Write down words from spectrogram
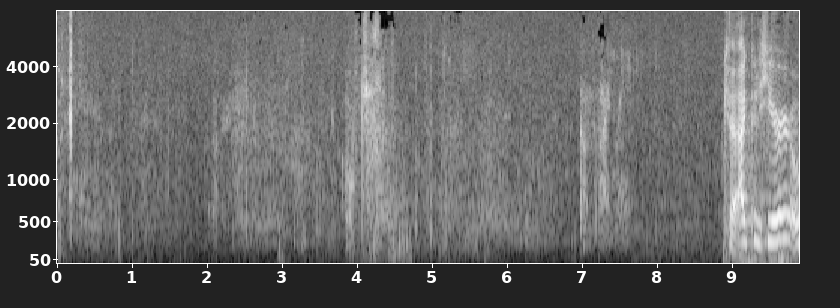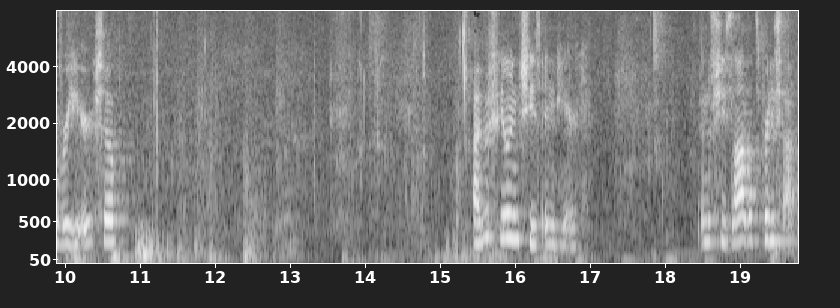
Okay. Oh, jeez. Come find me. Okay, I could hear her over here, so. I have a feeling she's in here. And if she's not, that's pretty sad.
